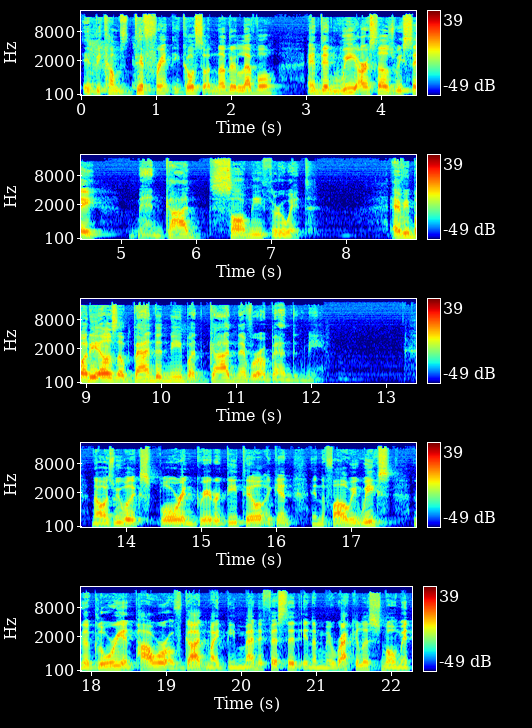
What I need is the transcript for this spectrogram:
it becomes different. It goes to another level. And then we ourselves, we say, man, God saw me through it. Everybody else abandoned me, but God never abandoned me. Now, as we will explore in greater detail again in the following weeks, the glory and power of God might be manifested in a miraculous moment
